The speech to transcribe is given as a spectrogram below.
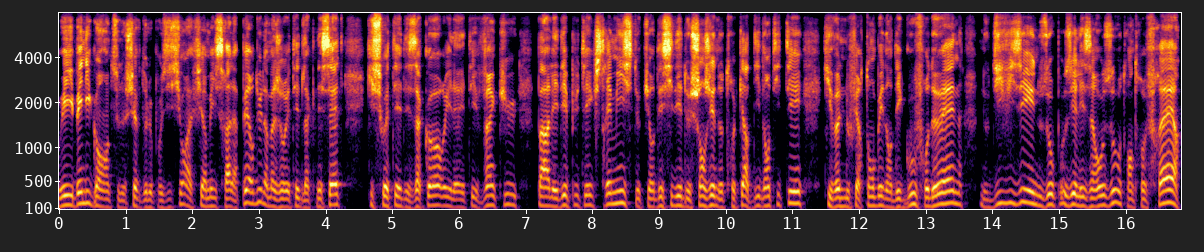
Oui, Benny Gantz, le chef de l'opposition, a affirmé qu'Israël a perdu la majorité de la Knesset qui souhaitait des accords. Il a été vaincu par les députés extrémistes qui ont décidé de changer notre carte d'identité, qui veulent nous faire tomber dans des gouffres de haine, nous diviser et nous opposer les uns aux autres entre frères,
